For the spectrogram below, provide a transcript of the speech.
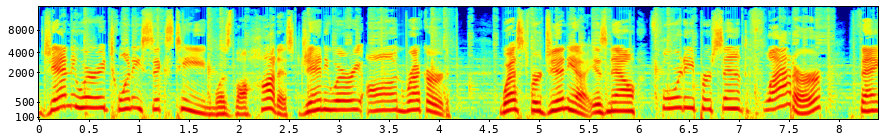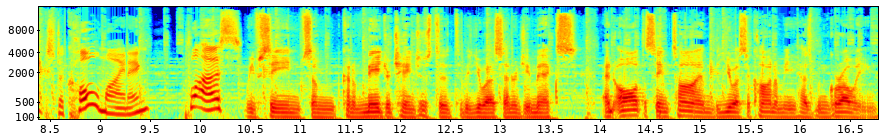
January 2016 was the hottest January on record. West Virginia is now 40% flatter thanks to coal mining. Plus, we've seen some kind of major changes to, to, the U.S. energy mix. And all at the same time, the U.S. economy has been growing.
